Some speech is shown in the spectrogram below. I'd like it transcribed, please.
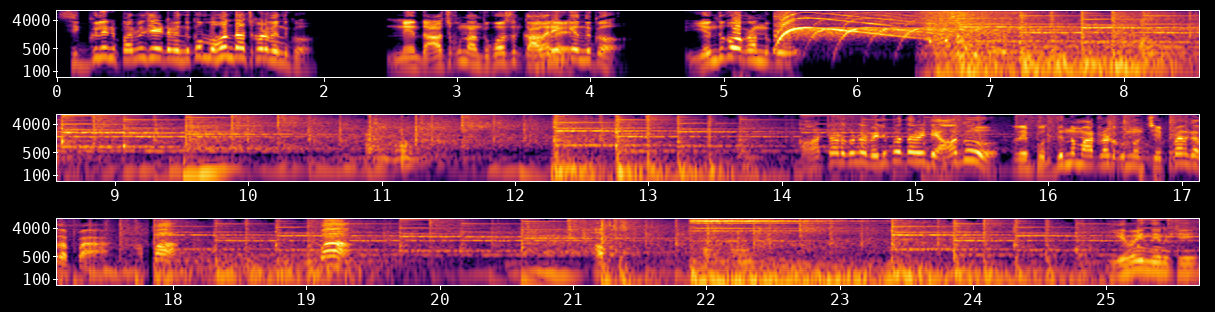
సిగ్గులేని పనులు చేయడం ఎందుకు? మొహం దాచుకోవడం ఎందుకు? నేను దాచుకున్న అందుకోసం మరి కాదు ఇంకెందుకో ఎందుకో ఒక అందుకు? మాట్లాడకుండా వెళ్ళిపోతావేంటి? ఆగు. రేపు పొద్దున్న మాట్లాడుకుందాం చెప్పాను కదప్పా. అప్పా. అప్పా. అప్ప- ఏమైంది దీనికి?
